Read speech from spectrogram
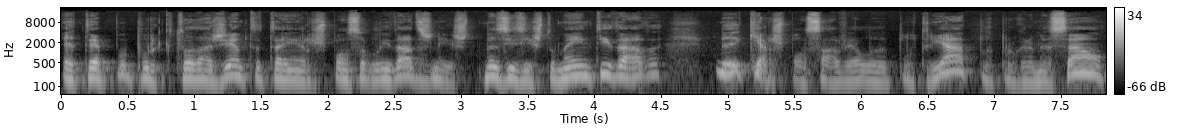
até porque toda a gente tem responsabilidades nisto, mas existe uma entidade eh, que é responsável pelo triato, pela programação.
